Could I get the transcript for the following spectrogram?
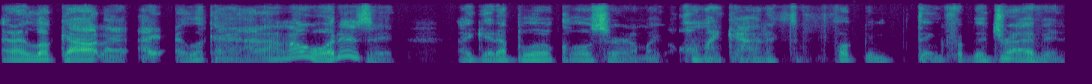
And I look out, and I, I, I look, I, I don't know what is it. I get up a little closer, and I'm like, "Oh my god, it's the fucking thing from the drive-in."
